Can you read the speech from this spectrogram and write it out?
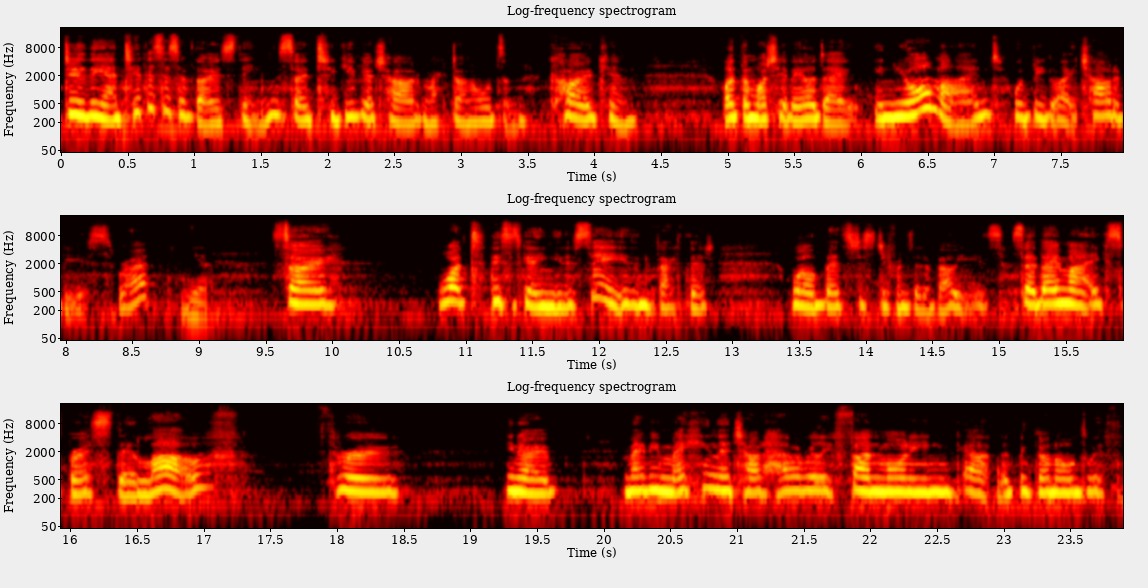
do the antithesis of those things, so to give your child McDonald's and Coke and let them watch TV all day, in your mind would be like child abuse, right? yeah. So, what this is getting you to see is, in fact, that, well, that's just a different set of values. So, they might express their love through you know, maybe making their child have a really fun morning out at McDonald's with,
